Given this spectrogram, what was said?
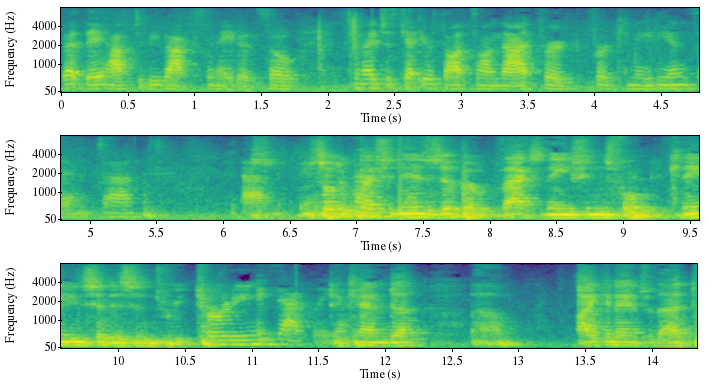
that they have to be vaccinated. So, can I just get your thoughts on that for for Canadians and uh, um, So the question is about vaccinations for Canadian citizens returning Exactly, to yeah. Canada. Um, I can answer that.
